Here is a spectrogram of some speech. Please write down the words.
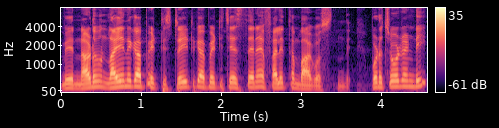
మీరు నడుము లైన్గా పెట్టి స్ట్రైట్గా పెట్టి చేస్తేనే ఫలితం బాగా వస్తుంది. ఇప్పుడు చూడండి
